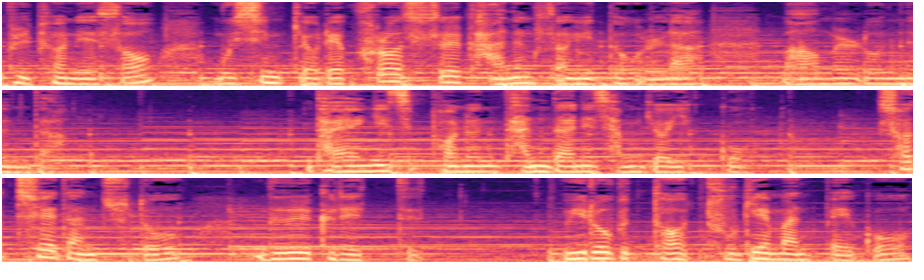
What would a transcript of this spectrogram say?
불편해서 무심결에 풀었을 가능성이 떠올라 마음을 놓는다. 다행히 지퍼는 단단히 잠겨 있고 셔츠의 단추도 늘 그랬듯 위로부터 두 개만 빼고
